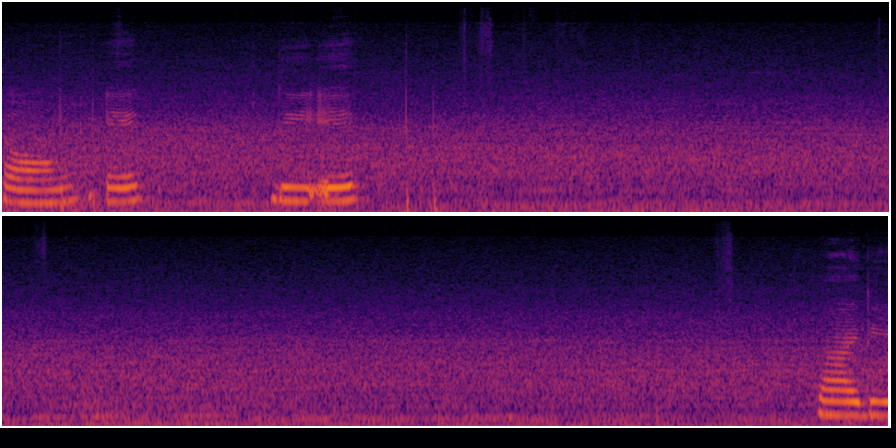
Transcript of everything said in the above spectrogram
สอง x dx ว y dy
